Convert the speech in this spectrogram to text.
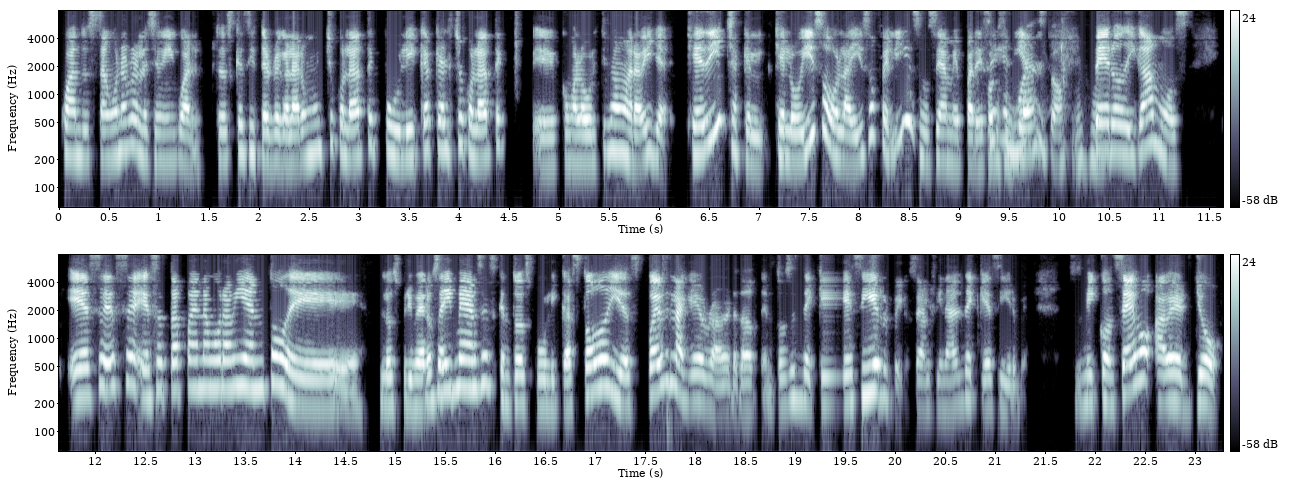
cuando está en una relación igual. Entonces, que si te regalaron un chocolate, publica que el chocolate eh, como la última maravilla. Qué dicha que, que, lo hizo o la hizo feliz, o sea, me parece genial. Pero digamos, es ese, esa etapa de enamoramiento de los primeros seis meses, que entonces publicas todo y después la guerra, ¿verdad? Entonces, ¿de qué sirve? O sea, al final, ¿de qué sirve? Entonces, mi consejo, a ver, yo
